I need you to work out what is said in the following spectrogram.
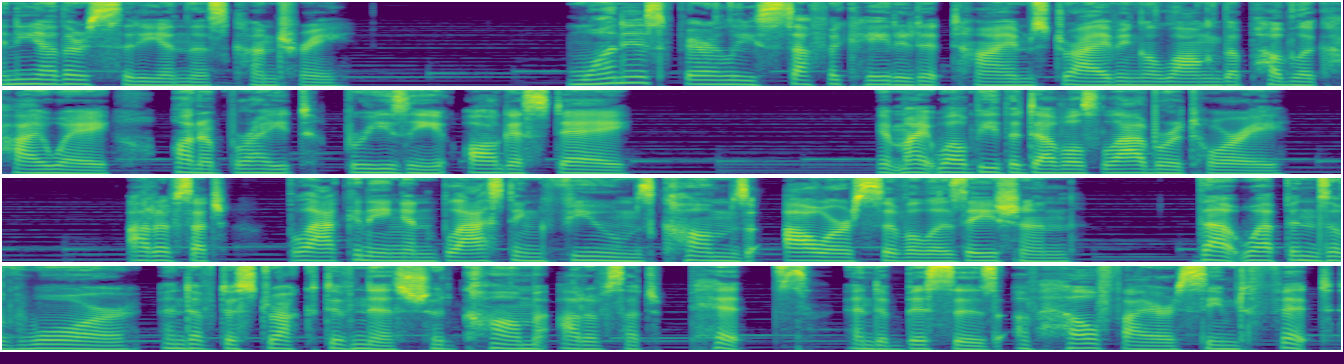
any other city in this country. One is fairly suffocated at times driving along the public highway on a bright, breezy August day it might well be the devil's laboratory. Out of such blackening and blasting fumes comes our civilization. That weapons of war and of destructiveness should come out of such pits and abysses of hellfire seemed fit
